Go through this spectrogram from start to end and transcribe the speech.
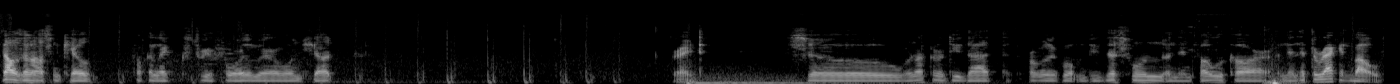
That was an awesome kill. Fucking like three or four of them there one shot. Right. So we're not gonna do that. We're gonna go up and do this one and then follow the car and then hit the wrecking balls.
